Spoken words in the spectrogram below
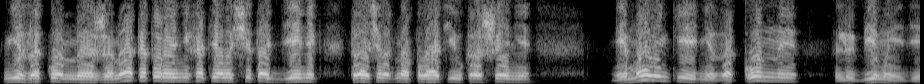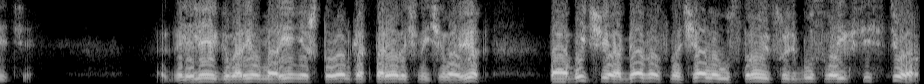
незаконная жена, которая не хотела считать денег, траченных на платье и украшения, и маленькие незаконные любимые дети. Галилей говорил Марине, что он, как порядочный человек, по обычаю обязан сначала устроить судьбу своих сестер,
